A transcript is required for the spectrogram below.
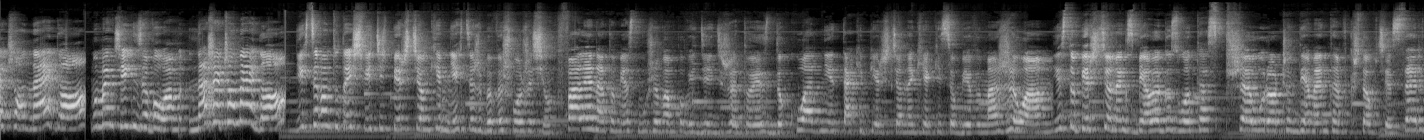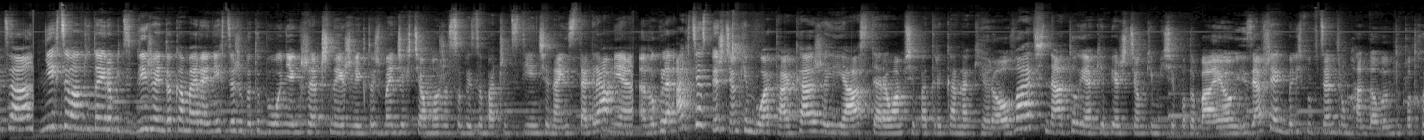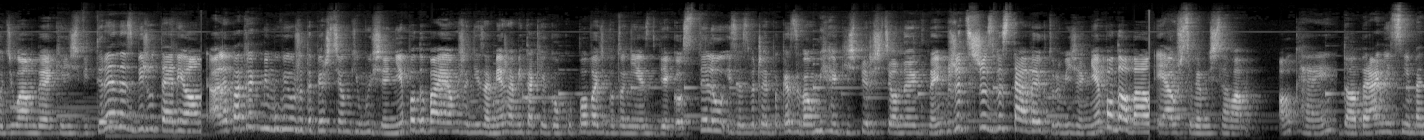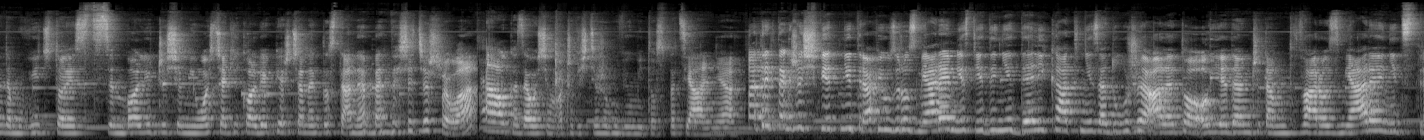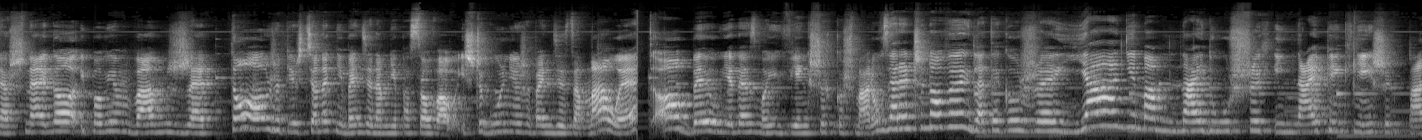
W momencie, kiedy zawołam narzeczonego, nie chcę wam tutaj świecić pierścionkiem, nie chcę, żeby wyszło, że się chwalę, natomiast muszę wam powiedzieć, że to jest dokładnie taki pierścionek, jaki sobie wymarzyłam. Jest to pierścionek z białego złota z przeuroczym diamentem w kształcie serca. Nie chcę wam tutaj robić zbliżeń do kamery, nie chcę, żeby to było niegrzeczne. Jeżeli ktoś będzie chciał, może sobie zobaczyć zdjęcie na Instagramie. A w ogóle akcja z pierścionkiem była taka, że ja starałam się Patryka nakierować na to, jakie pierścionki mi się podobają i zawsze jak byliśmy w centrum handlowym, to podchodziłam do jakiejś witryny z biżuterią, ale Patryk mi mówił, że te pierścionki mu się nie podobają, że nie zamierza mi takiego kupować, bo to nie jest w jego stylu i zazwyczaj pokazywał mi jakiś pierścionek najbrzydszy z wystawy, który mi się nie podobał. Ja już sobie myślałam, Okej, dobra, nic nie będę mówić, to jest symbol, liczy się miłość, jakikolwiek pierścionek dostanę, będę się cieszyła. A okazało się oczywiście, że mówił mi to specjalnie. Patryk także świetnie trafił z rozmiarem, jest jedynie delikatnie za duży, ale to o jeden czy tam dwa rozmiary, nic strasznego i powiem wam, że to, że pierścionek nie będzie na mnie pasował i szczególnie, że będzie za mały, to był jeden z moich większych koszmarów zaręczynowych, dlatego że ja nie mam najdłuższych i najpiękniejszych palców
